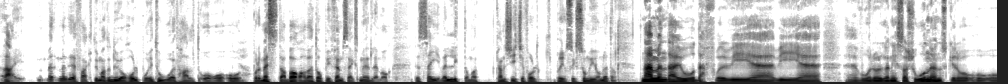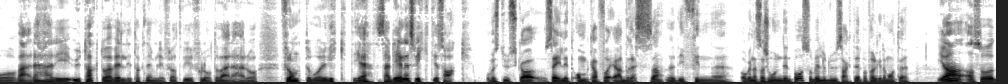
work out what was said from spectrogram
Nei, men, men det faktum at du har holdt på i to og et halvt år, og, og på det meste bare har vært oppe i fem-seks medlemmer, det sier vel litt om at kanskje ikke folk bryr seg så mye om dette? Nei, men det er jo derfor vi, eh, vi eh, vår organisasjon ønsker å, å, å være her i utakt, og er veldig takknemlig for at vi får lov til å være her og fronte vår viktige, særdeles viktige sak. Og hvis du skal si litt om hvilken adresse de finner organisasjonen din på, så ville du sagt det på følgende måte. Ja, altså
